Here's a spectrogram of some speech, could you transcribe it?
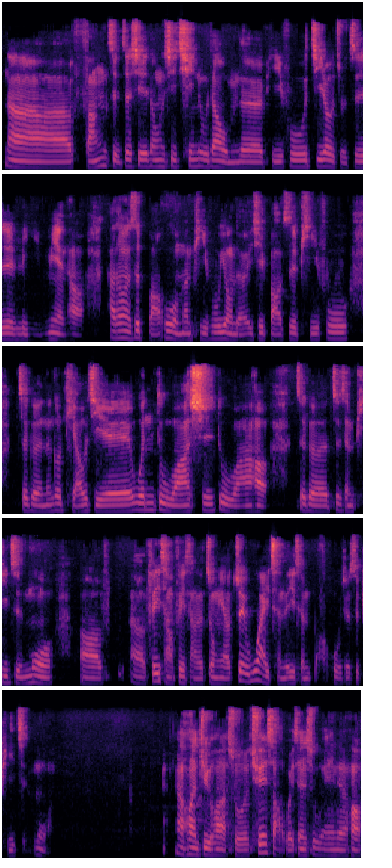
那防止这些东西侵入到我们的皮肤肌肉组织里面哈。它通常是保护我们皮肤用的，以及保持皮肤这个能够调节温度啊、湿度啊哈。这个这层皮脂膜。哦，呃，非常非常的重要，最外层的一层保护就是皮脂膜。那换句话说，缺少维生素 A 呢，哈，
